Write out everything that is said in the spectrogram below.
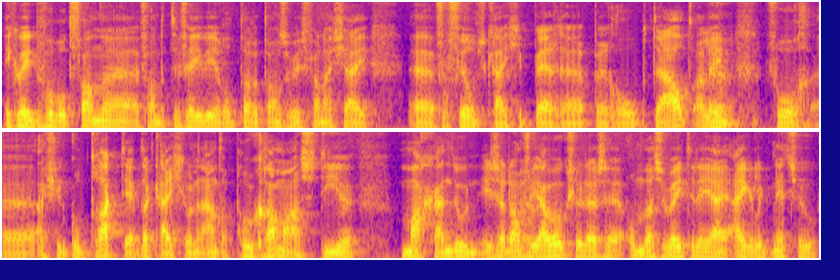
ik weet bijvoorbeeld van, eh, van de tv-wereld dat het dan zo is van als jij eh, voor films krijg je per, per rol betaald. Alleen Ja. voor als je een contract hebt, dan krijg je gewoon een aantal programma's die je mag gaan doen. Is dat dan Ja. voor jou ook zo dat ze, omdat ze weten dat jij eigenlijk net zo,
